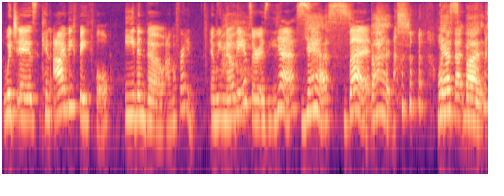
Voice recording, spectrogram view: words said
which is Can I be faithful even though I'm afraid? And we know the answer is yes, Yes, but, but what yes, does that mean?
